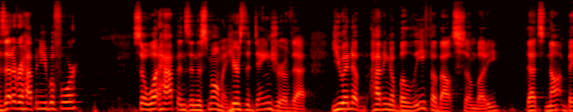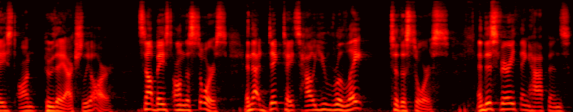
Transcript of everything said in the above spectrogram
Has that ever happened to you before? So, what happens in this moment? Here's the danger of that you end up having a belief about somebody that's not based on who they actually are. It's not based on the source. And that dictates how you relate to the source. And this very thing happens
